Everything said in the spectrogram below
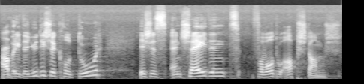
aber in der jüdischen Kultur ist es entscheidend, von wo du abstammst,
